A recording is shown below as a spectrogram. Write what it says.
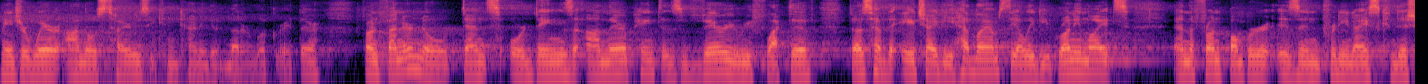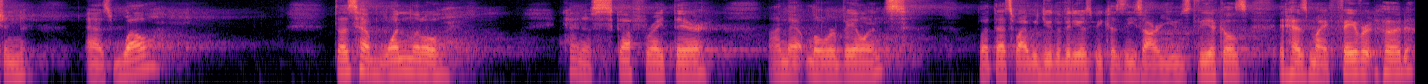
major wear on those tires. You can kind of get a better look right there. Front fender, no dents or dings on there. Paint is very reflective. Does have the HID headlamps, the LED running lights, and the front bumper is in pretty nice condition as well. Does have one little kind of scuff right there on that lower valence, but that's why we do the videos because these are used vehicles. It has my favorite hood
